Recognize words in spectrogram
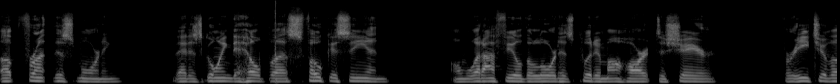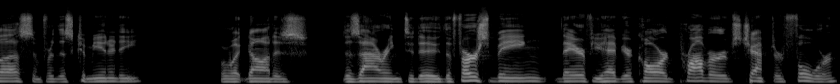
up front this morning that is going to help us focus in on what I feel the Lord has put in my heart to share for each of us and for this community, for what God is desiring to do. The first being there, if you have your card, Proverbs chapter 4.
